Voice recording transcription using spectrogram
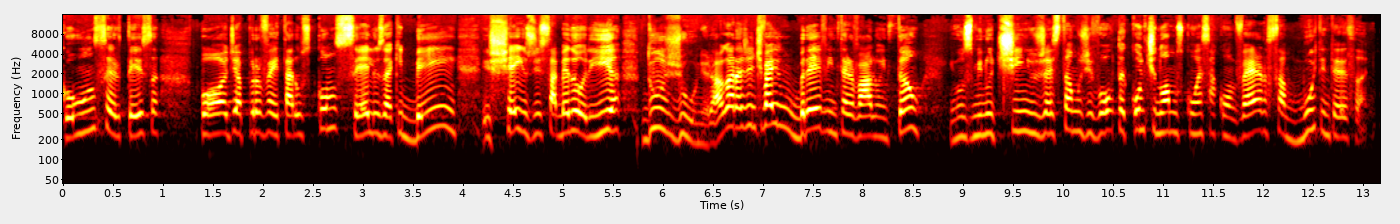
com certeza pode aproveitar os conselhos aqui bem cheios de sabedoria do Júnior. Agora a gente vai um breve intervalo então, em uns minutinhos já estamos de volta e continuamos com essa conversa muito interessante.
